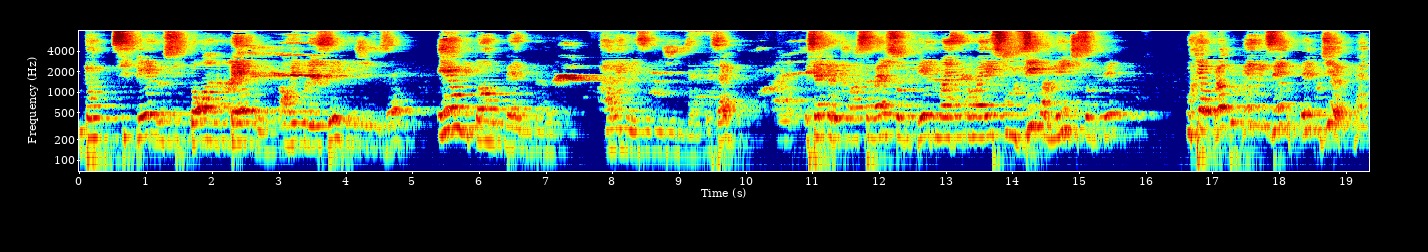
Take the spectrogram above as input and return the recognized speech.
Então, se Pedro se torna Pedro ao reconhecer quem Jesus é, eu me torno Pedro também ao reconhecer quem Jesus é. Percebe? Percebe que a declaração era sobre Pedro, mas não era exclusivamente sobre Pedro. Porque é o próprio Pedro dizendo, ele podia, né?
